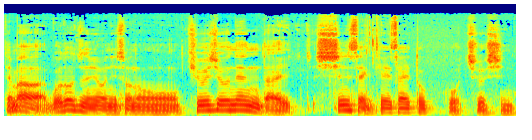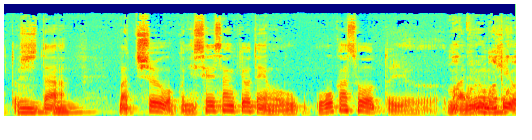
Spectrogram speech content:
でまあ、ご存知のようにその90年代深セン経済特区を中心とした、うんまあ、中国に生産拠点を動かそうという、まあ、日本企業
